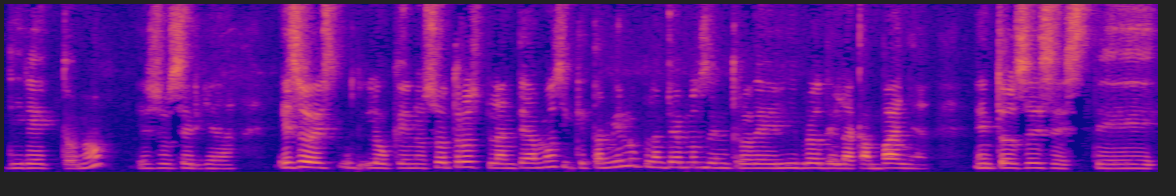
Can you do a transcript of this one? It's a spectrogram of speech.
directo, ¿no? Eso sería, eso es lo que nosotros planteamos y que también lo planteamos dentro del libro de la campaña. Entonces, este,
